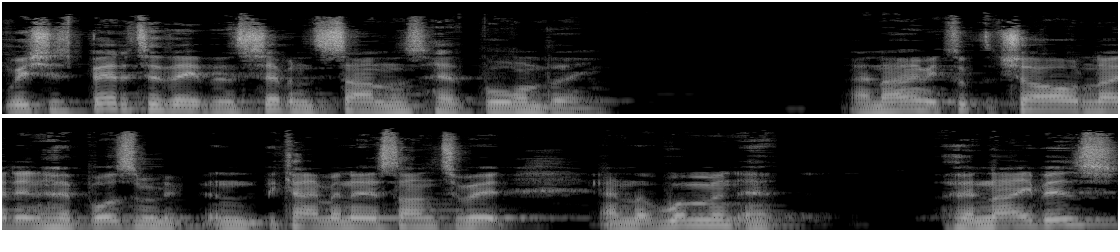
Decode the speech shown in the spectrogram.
which is better to thee than seven sons, hath borne thee. And Naomi took the child laid it in her bosom and became a nurse unto it. And the woman, uh, her neighbours,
